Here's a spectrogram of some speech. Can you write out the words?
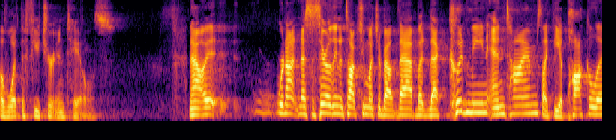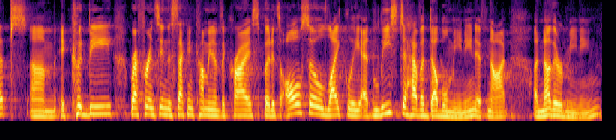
of what the future entails. Now, it, we're not necessarily going to talk too much about that, but that could mean end times, like the apocalypse. Um, it could be referencing the second coming of the Christ, but it's also likely at least to have a double meaning, if not another meaning,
